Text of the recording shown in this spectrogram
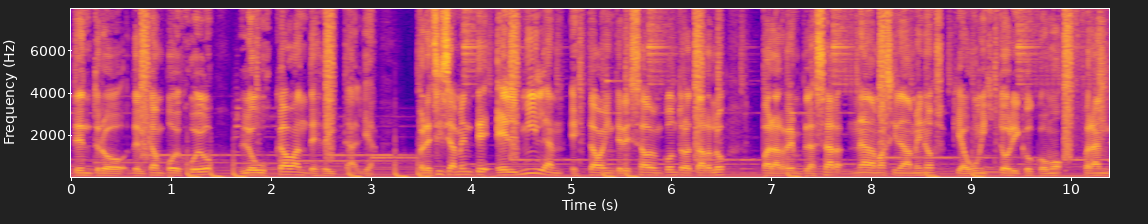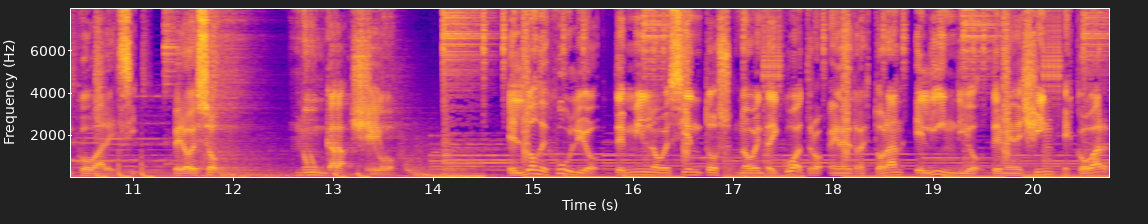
dentro del campo de juego, lo buscaban desde Italia. Precisamente el Milan estaba interesado en contratarlo para reemplazar nada más y nada menos que a un histórico como Franco Baresi pero eso nunca llegó. El 2 de julio de 1994, en el restaurante El Indio de Medellín, Escobar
